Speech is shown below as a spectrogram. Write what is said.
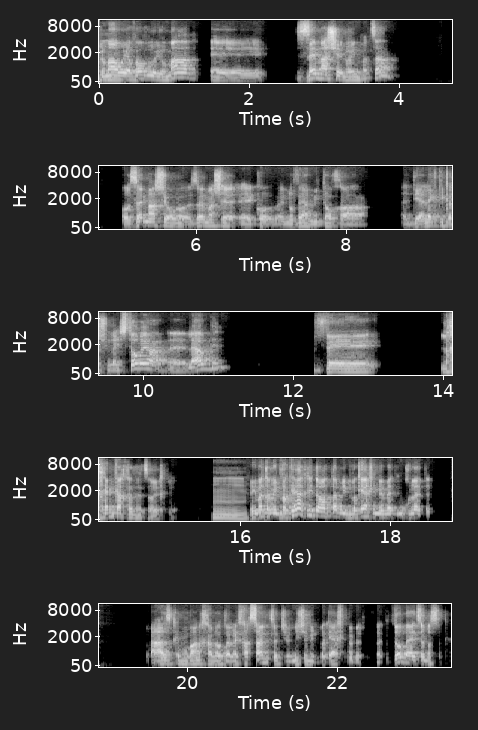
כלומר, mm. הוא יבוא והוא יאמר, אה, זה מה שאלוהים רצה, או זה מה, ש... זה מה שנובע מתוך הדיאלקטיקה של ההיסטוריה, אה, להבדיל, ולכן ככה זה צריך להיות. ואם אתה מתווכח איתו, אתה מתווכח עם אמת מוחלטת. ואז כמובן חלות עליך הסנקציות של מי שמתווכח עם אמת מוחלטת. זו בעצם הסכנה.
